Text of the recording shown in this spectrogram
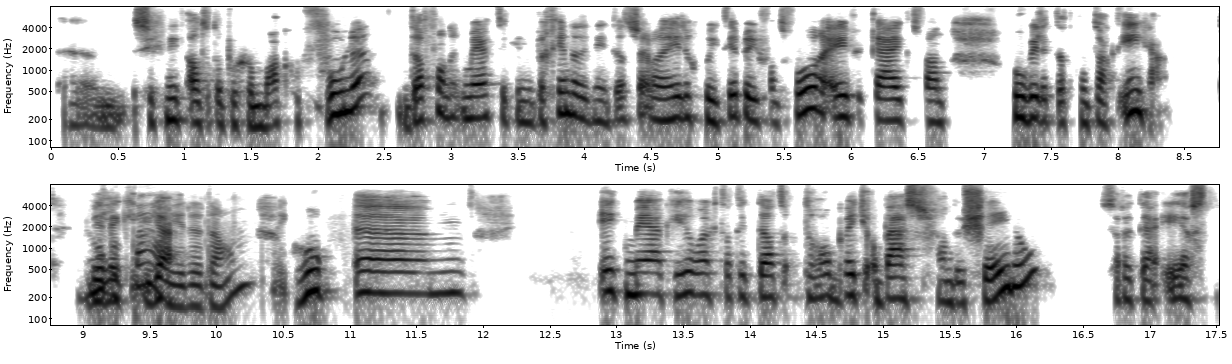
ehm, zich niet altijd op hun gemak voelen. Dat vond ik, merkte ik in het begin dat ik denk, dat is wel een hele goede tip. Dat je van tevoren even kijkt van hoe wil ik dat contact ingaan. Hoe wil bepaal ik, ja, je er dan? Hoe, um, ik merk heel erg dat ik dat toch een beetje op basis van dossier doe. Dus dat ik daar eerst,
